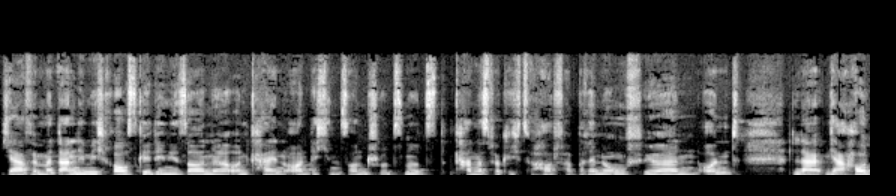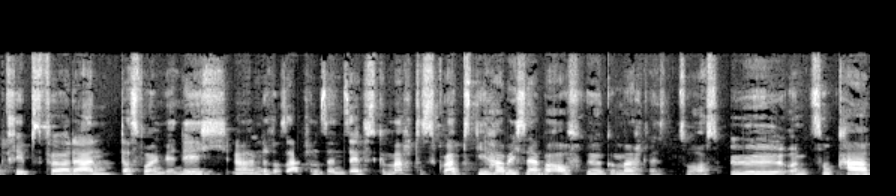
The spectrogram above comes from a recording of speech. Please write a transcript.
ja, wenn man dann nämlich rausgeht in die Sonne und keinen ordentlichen Sonnenschutz nutzt, kann das wirklich zu Hautverbrennungen führen und ja, Hautkrebs fördern. Das wollen wir nicht. Mhm. Andere Sachen sind selbstgemachte Scrubs. Die habe ich selber auch früher gemacht, so aus Öl und Zucker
